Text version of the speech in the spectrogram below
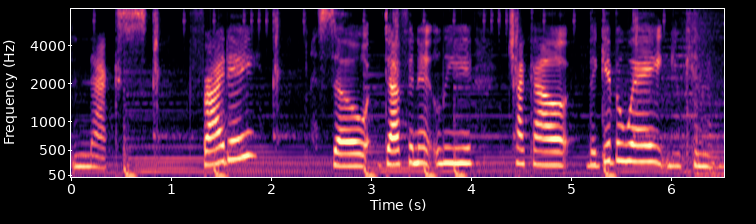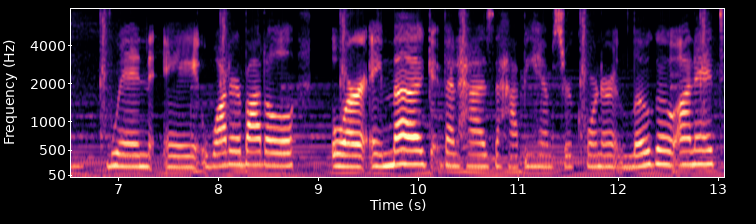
next Friday. So definitely check out the giveaway. You can win a water bottle or a mug that has the Happy Hamster Corner logo on it.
